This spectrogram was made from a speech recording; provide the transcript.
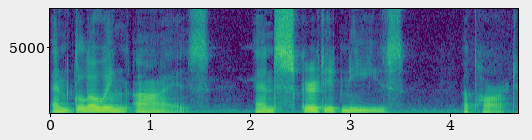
and glowing eyes and skirted knees apart.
